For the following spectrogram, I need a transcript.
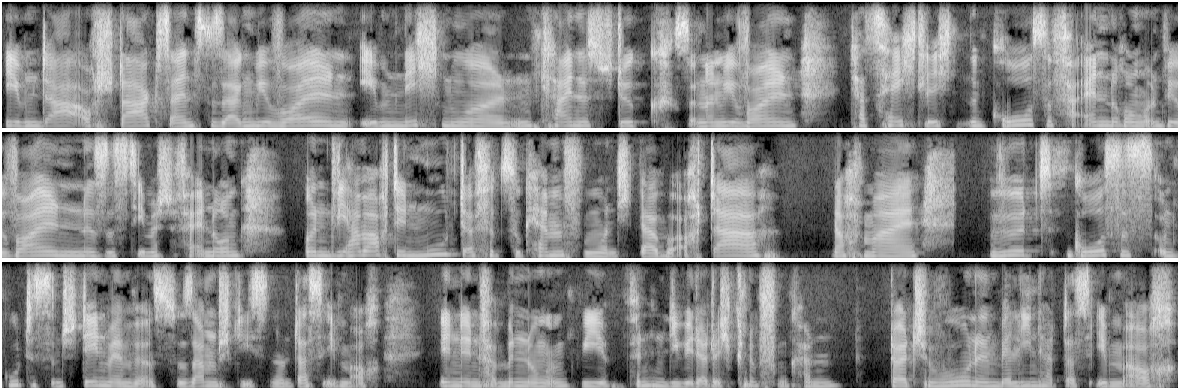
eben da auch stark sein, zu sagen, wir wollen eben nicht nur ein kleines Stück, sondern wir wollen tatsächlich eine große Veränderung und wir wollen eine systemische Veränderung. Und wir haben auch den Mut, dafür zu kämpfen. Und ich glaube, auch da nochmal wird Großes und Gutes entstehen, wenn wir uns zusammenschließen und das eben auch in den Verbindungen irgendwie finden, die wir dadurch knüpfen können. Deutsche Wohnen in Berlin hat das eben auch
